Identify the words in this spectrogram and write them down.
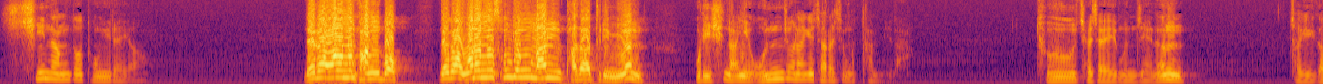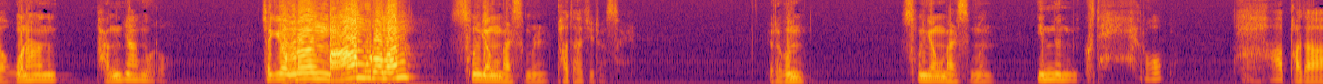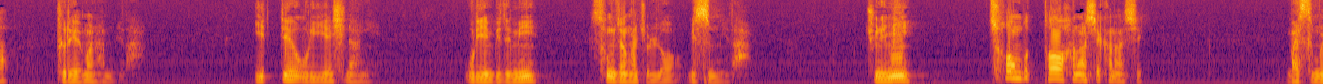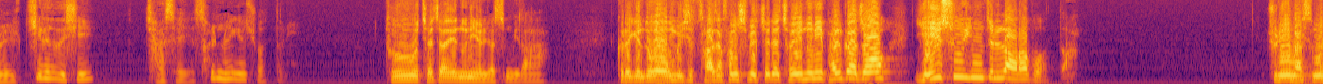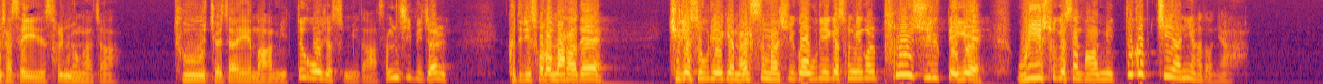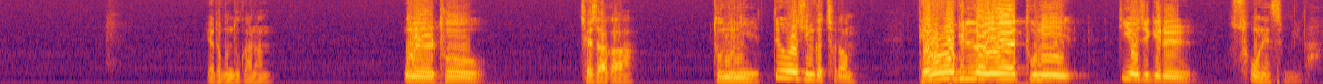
신앙도 동일해요. 내가 원하는 방법, 내가 원하는 성경만 받아들이면 우리 신앙이 온전하게 자라지 못합니다. 두 제자의 문제는 자기가 원하는 방향으로, 자기가 원하는 마음으로만 성경 말씀을 받아들였어요. 여러분, 성경 말씀은 있는 그대로 다 받아들여야만 합니다. 이때 우리의 신앙이, 우리의 믿음이 성장할 줄로 믿습니다. 주님이 처음부터 하나씩 하나씩 말씀을 찌르듯이 자세히 설명해 주었더니 두 제자의 눈이 열렸습니다. 그러게 누가 보면 24장 31절에 저희 눈이 밝아져 예수인 줄 알아보았다. 주님의 말씀을 자세히 설명하자 두 제자의 마음이 뜨거워졌습니다. 32절 그들이 서로 말하되 길에서 우리에게 말씀하시고 우리에게 성경을 풀어 주실 때에 우리 속에서 마음이 뜨겁지 아니하더냐. 여러분 누가는 오늘 두 제자가 두 눈이 띄어진 것처럼 데오빌러의 눈이 띄어지기를 소원했습니다.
